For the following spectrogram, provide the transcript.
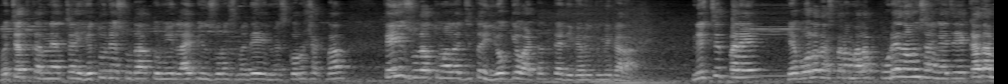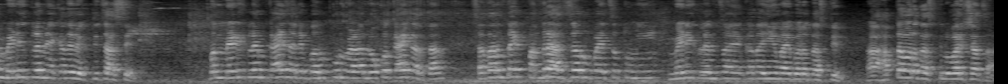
बचत करण्याच्या हेतूने सुद्धा तुम्ही लाईफ इन्शुरन्समध्ये इन्व्हेस्ट करू शकता. तेही सुद्धा तुम्हाला जिथं योग्य वाटत त्या ठिकाणी तुम्ही करा. निश्चितपणे हे बोलत असताना मला पुढे जाऊन सांगायचं एखादा मेडिक्लेम एखाद्या व्यक्तीचा असेल. पण मेडिक्लेम काय झाले? भरपूर वेळा लोक काय करतात? साधारणतः एक पंधरा हजार रुपयाचं तुम्ही मेडिक्लेमचा एखादा ई एम आय भरत असतील हप्ता भरत असतील वर्षाचा.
